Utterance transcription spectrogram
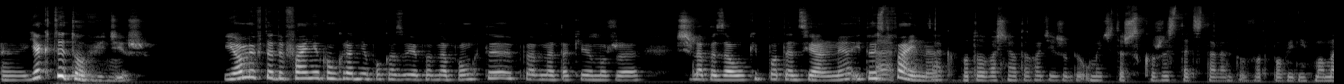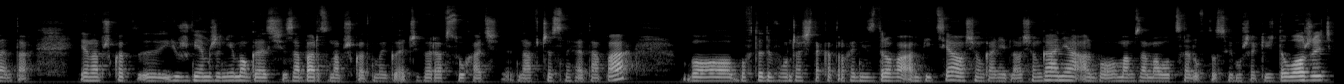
E, jak ty to widzisz? I on mi wtedy fajnie, konkretnie pokazuje pewne punkty, pewne takie może ślepe zaułki potencjalnie i to jest tak, fajne. Tak, bo to właśnie o to chodzi, żeby umieć też skorzystać z talentów w odpowiednich momentach. Ja na przykład y, już wiem, że nie mogę się za bardzo na przykład w mojego achievera wsłuchać na wczesnych etapach, bo, bo wtedy włącza się taka trochę niezdrowa ambicja, osiąganie dla osiągania, albo mam za mało celów, to sobie muszę jakieś dołożyć.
